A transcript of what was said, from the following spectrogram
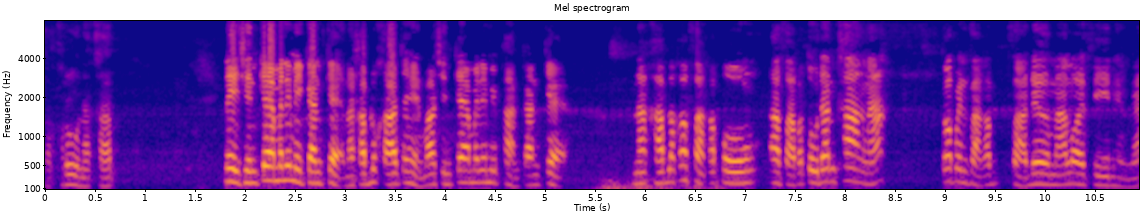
สักครู่นะครับ นี่ชิ้นแก้ไม่ได้มีการแกะนะครับ ลูกค้าจะเห็นว่าชิ้นแก้ไม่ได้มีผ่านการแกะนะครับ แล้วก็ฝากระโปรงอ่าฝาประตูด้านข้างนะ ก็เป็นฝากับฝาเดิมนะรอยซีนเห็นไหม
